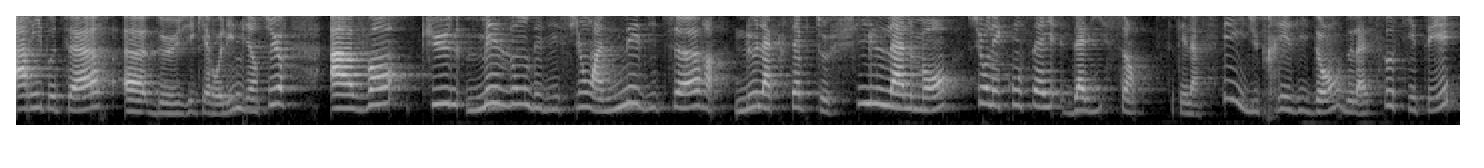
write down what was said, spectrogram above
Harry Potter euh, de J.K. Rowling, bien sûr, avant qu'une maison d'édition, un éditeur ne l'accepte finalement sur les conseils d'Alice. C'était la fille du président de la société.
